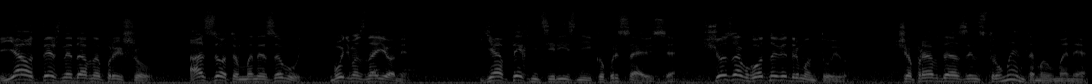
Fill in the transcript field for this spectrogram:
Я от теж недавно прийшов. Азотом мене зовуть. Будьмо знайомі. Я в техніці різній коперсаюся. Що завгодно відремонтую. Щоправда, з інструментами в мене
